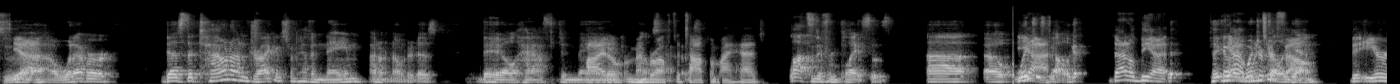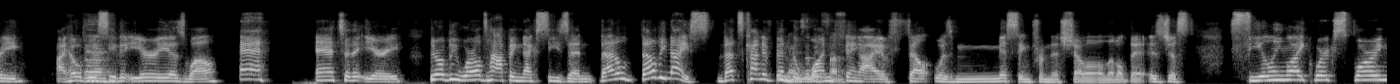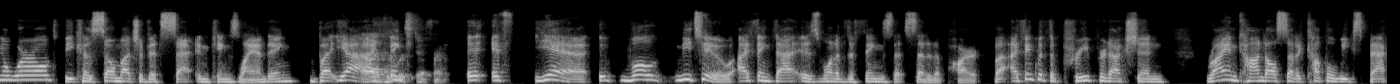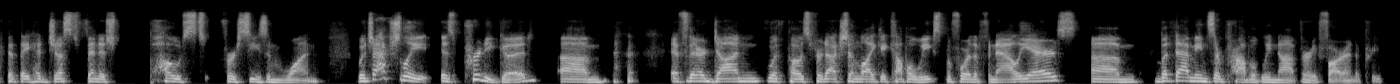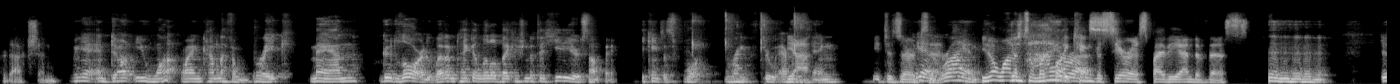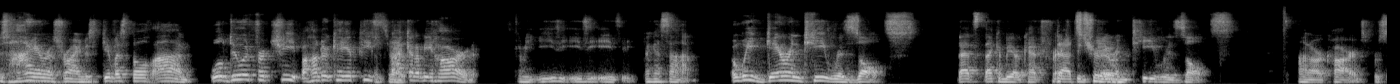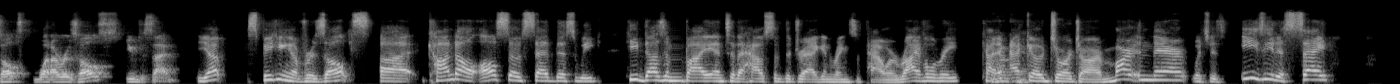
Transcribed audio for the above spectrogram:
Yeah. uh, whatever. Does the town on Dragonstone have a name? I don't know what it is. They'll have to make. I don't remember off the top of my head. Lots of different places. Uh, uh Winterfell. At- That'll be a yeah, Winterfell, Winterfell. again. the Eyrie. I hope we Eh. see the Eyrie as well. Eh, eh to the Eyrie. There will be world hopping next season. That'll that'll be nice. That's kind of been Nice, the that'll be one thing I have felt was missing from this show a little bit is just feeling like we're exploring a world because so much of it's set in King's Landing. But yeah, I, I it think was different. it, if yeah it- well me too i think that is one of the things that set it apart but i think with the pre-production ryan condal said a couple weeks back that they had just finished post for season one which actually is pretty good um, if they're done with post-production like a couple weeks before the finale airs um, but that means they're probably not very far into pre-production Yeah, and don't you want Ryan Condal to have a break, man? Good lord, let him take a little vacation to Tahiti or something. He can't just work right through Yeah. everything. he deserves Again, it Ryan, you don't want him to look like king us. Viserys by the end of this just hire us, Ryan. Just give us both on. We'll do it for cheap, 100k a piece. That's it's right. not going to be hard. It's going to be easy, easy, easy. Bring us on. We guarantee results. That's that can be our catchphrase. That's we true. Guarantee results on our cards. Results. What are results? You decide. Yep. Speaking of results, uh, Condal also said this week he doesn't buy into the House of the Dragon Rings of Power rivalry. Kind of Okay. echoed George R. R. Martin there, which is easy to say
